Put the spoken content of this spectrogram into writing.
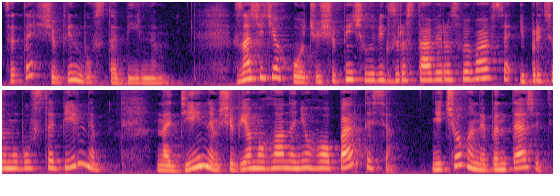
це те, щоб він був стабільним. Значить, я хочу, щоб мій чоловік зростав і розвивався, і при цьому був стабільним, надійним, щоб я могла на нього опертися, нічого не бентежить.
